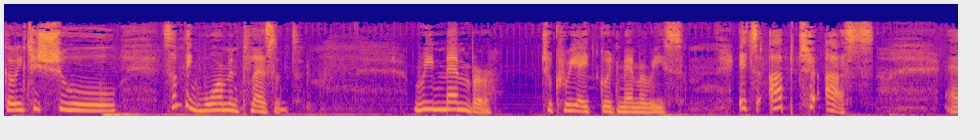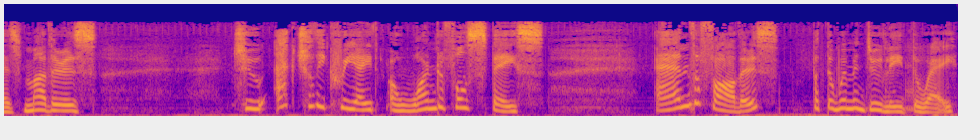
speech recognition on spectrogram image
going to shul, something warm and pleasant. Remember to create good memories. It's up to us as mothers to actually create a wonderful space and the fathers, but the women do lead the way,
